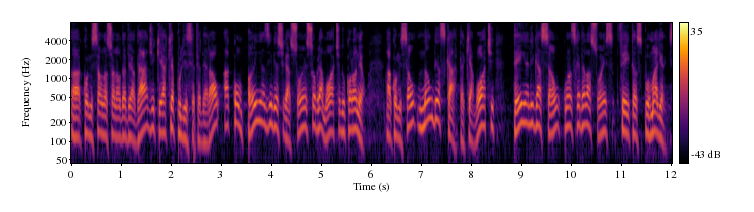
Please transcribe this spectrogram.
A Comissão Nacional da Verdade quer que a Polícia Federal acompanhe as investigações sobre a morte do coronel. A comissão não descarta que a morte tenha ligação com as revelações feitas por Malhães.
